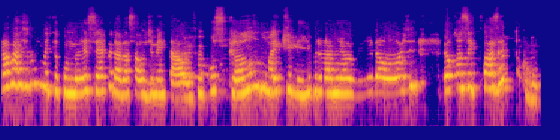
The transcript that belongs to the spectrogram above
A partir do momento que eu comecei a cuidar da saúde mental e fui buscando um equilíbrio na minha vida, hoje eu consigo fazer tudo.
